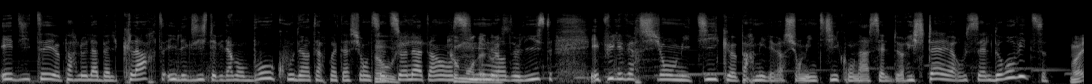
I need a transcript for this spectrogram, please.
édité par le label Clart. Il existe évidemment beaucoup d'interprétations de cette sonate hein, en si mineur de Liszt. Et puis les versions mythiques parmi les versions mythiques, on a celle de Richter ou celle d'Horowitz. Oui,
